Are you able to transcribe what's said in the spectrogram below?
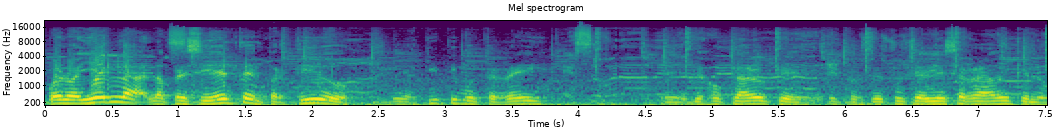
Bueno, ayer la, presidenta del partido, Titi Monterrey, eh, dejó claro que el proceso se había cerrado y que los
